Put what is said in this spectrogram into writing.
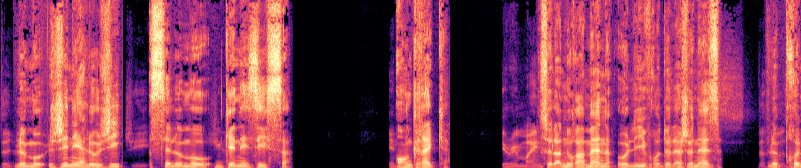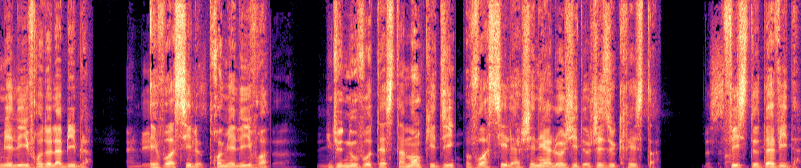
Le mot généalogie, c'est le mot Genesis en grec. Cela nous ramène au livre de la Genèse, le premier livre de la Bible. Et voici le premier livre du Nouveau Testament qui dit, Voici la généalogie de Jésus-Christ, fils de David,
